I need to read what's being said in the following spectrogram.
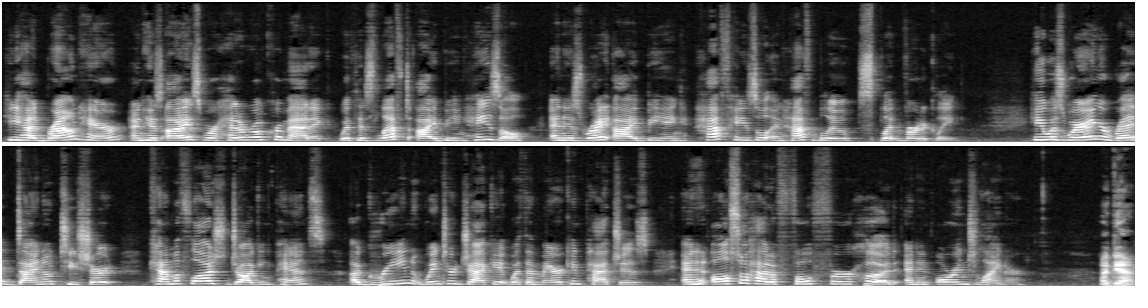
He had brown hair, and his eyes were heterochromatic, with his left eye being hazel and his right eye being half hazel and half blue, split vertically. He was wearing a red dino t shirt, camouflage jogging pants, a green winter jacket with American patches, and it also had a faux fur hood and an orange liner. Again,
